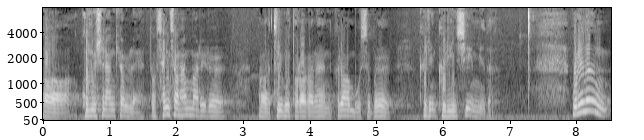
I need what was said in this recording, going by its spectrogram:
어, 고무신 한 켤레 또 생선 한 마리를 어, 들고 돌아가는 그러한 모습을 그린, 그린 시입니다. 우리는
